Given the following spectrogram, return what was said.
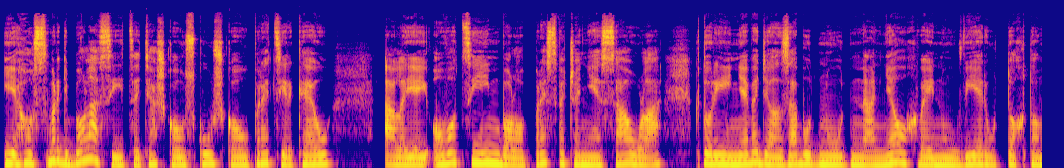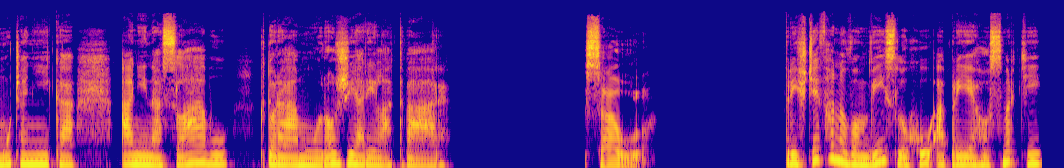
Jeho smrť bola síce ťažkou skúškou pre cirkev, ale jej ovocím bolo presvedčenie Saula, ktorý nevedel zabudnúť na neochvejnú vieru tohto mučeníka ani na slávu, ktorá mu rozžiarila tvár. Saul pri Štefanovom výsluchu a pri jeho smrti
